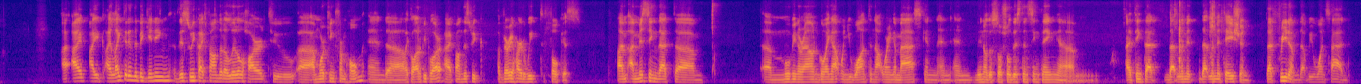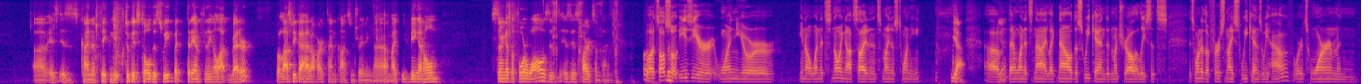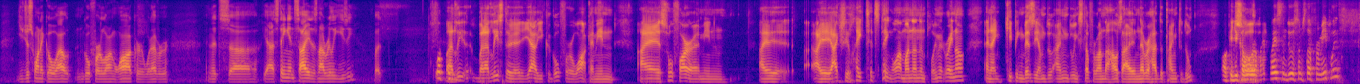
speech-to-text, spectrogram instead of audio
I, I, I liked it in the beginning. This week I found it a little hard to. Uh, I'm working from home, and uh, like a lot of people are, I found this week a very hard week to focus. I'm, I'm missing that um, um, moving around, going out when you want, and not wearing a mask, and and and you know the social distancing thing. Um, I think that that limit that limitation, that freedom that we once had, uh, is is kind of taking it took its toll this week. But today I'm feeling a lot better. But last week I had a hard time concentrating. Um, I think being at home, staring at the four walls is is, is hard sometimes. Well, it's also easier when you're, you know, when it's snowing outside and it's minus 20. Yeah. um, Yeah. Than when it's not. Like now, this weekend in Montreal, at least it's it's one of the first nice weekends we have where it's warm and you just want to go out and go for a long walk or whatever. And it's uh, yeah, staying inside is not really easy, but Well, But at least, but at least, uh, yeah, you could go for a walk. I mean, I so far, I mean, I I actually liked its thing. Oh, I'm on unemployment right now, and I'm keeping busy. I'm do I'm doing stuff around the house I never had the time to do. Oh, can you come over to my place and do some stuff for me, please?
